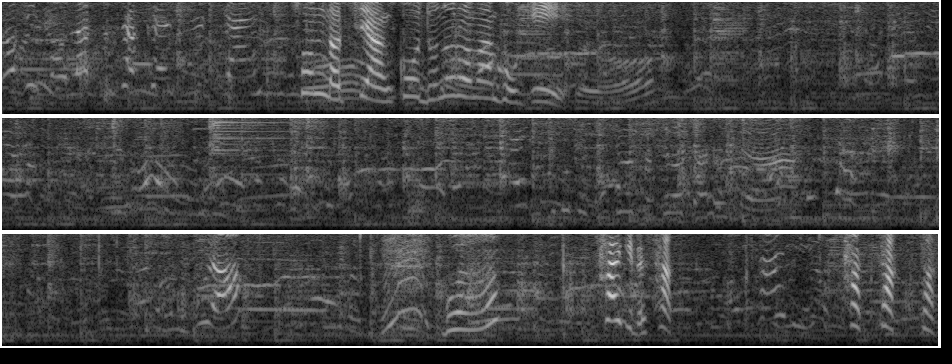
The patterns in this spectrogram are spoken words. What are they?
여기 뭐라도 착해 줄게. 손 넣지 않고 눈으로만 보기. 있어요. 누구야? 뭐야? 삭이래, 삭. 찰리. 삭, 삭, 삭.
